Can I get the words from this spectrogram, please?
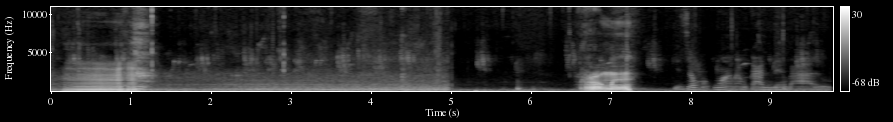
ฮึ ลงมือที่สมหมกหวางน้ำกันเด้อพาลุง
